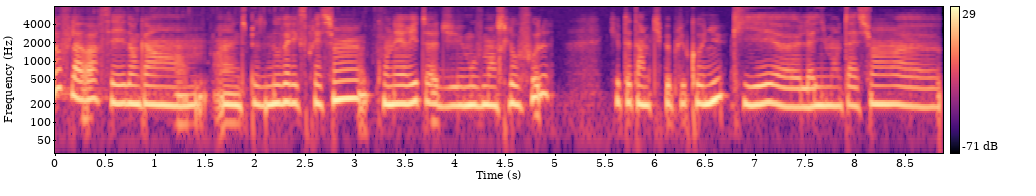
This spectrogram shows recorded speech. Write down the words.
Slow flower, c'est donc une espèce de nouvelle expression qu'on hérite du mouvement slow food, qui est peut-être un petit peu plus connu, qui est euh, l'alimentation euh,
